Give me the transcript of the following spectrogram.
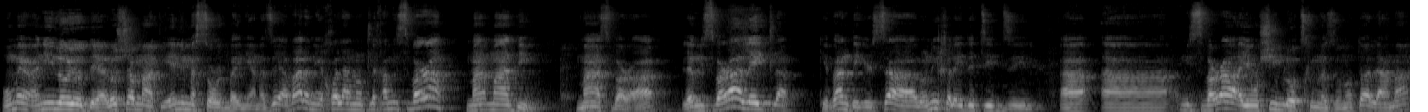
הוא אומר, אני לא יודע, לא שמעתי, אין לי מסורת בעניין הזה, אבל אני יכול לענות לך מסברה, מה, מה הדין? מה הסברה? למסברה לית לה. כיוון דגרסה לא ניחא לידי צידזיל. המסברה, היורשים לא צריכים לזון אותה, למה?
